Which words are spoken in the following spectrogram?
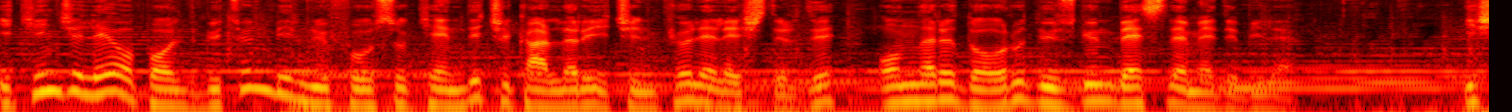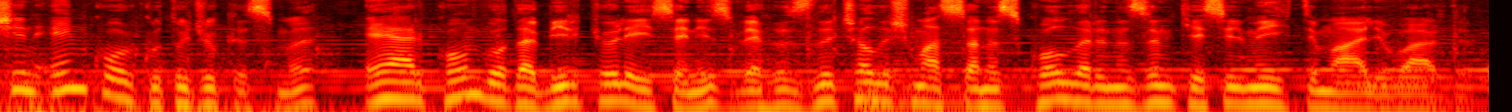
İkinci Leopold bütün bir nüfusu kendi çıkarları için köleleştirdi, onları doğru düzgün beslemedi bile. İşin en korkutucu kısmı, eğer Kongo'da bir köleyseniz ve hızlı çalışmazsanız kollarınızın kesilme ihtimali vardı.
